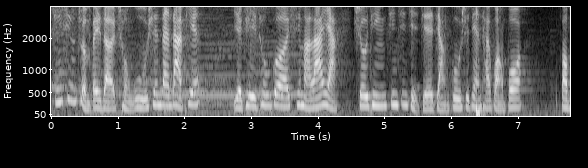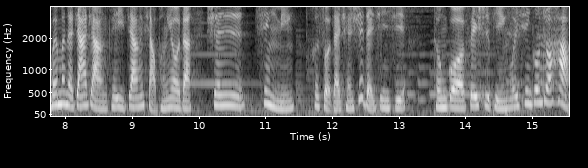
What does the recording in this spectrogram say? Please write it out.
精心准备的宠物圣诞大片。也可以通过喜马拉雅收听晶晶姐姐讲故事电台广播。宝贝们的家长可以将小朋友的生日、姓名和所在城市等信息，通过飞视频微信公众号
